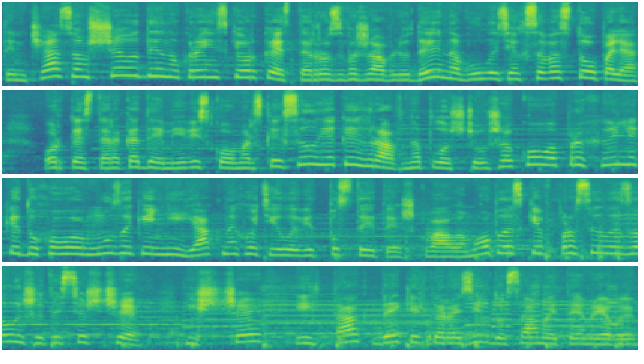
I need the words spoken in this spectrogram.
Тим часом ще один український оркестр розважав людей на вулицях Севастополя. Оркестр Академії військово-морських сил, який грав на площі Ушакова, прихильники духової музики ніяк не хотіли відпустити. Шквалом облесків просили залишитися ще і ще, і так декілька разів до самої темряви.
